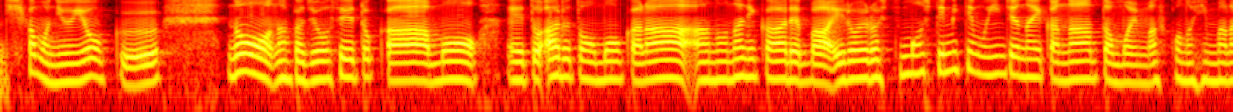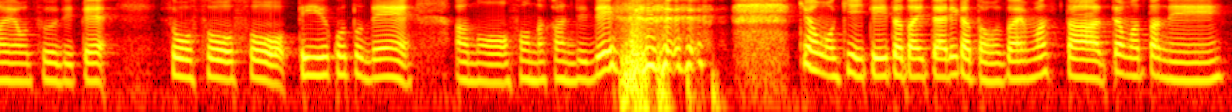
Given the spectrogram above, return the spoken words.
ん、しかもニューヨークのなんか情勢とかも、えっ、ー、と、あると思うから、あの何かあればいろいろ質問してみてもいいんじゃないかなと思います。このヒマラヤを通じて。そうそうそうっていうことであのそんな感じです。今日も聞いていただいてありがとうございました。じゃあまたね。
